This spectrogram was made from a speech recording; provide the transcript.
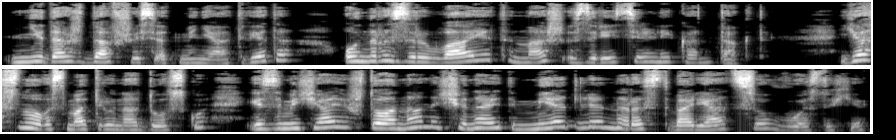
Не дождавшись от меня ответа, он разрывает наш зрительный контакт. Я снова смотрю на доску и замечаю, что она начинает медленно растворяться в воздухе,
